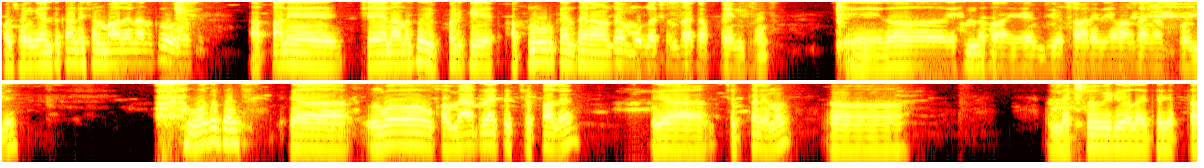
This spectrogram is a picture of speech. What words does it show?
కొంచెం హెల్త్ కండిషన్ బాగాలేనందుకు ఆ పని చేయనందుకు ఇప్పటికి అప్పులు ఎంత ఎంతైనా అంటే మూడు లక్షల దాకా అప్పు అయింది ఫ్రెండ్స్. ఏదో ఏందో ఏం జీవితం అనేది ఏం అర్థం కాకపోతుంది ఓకే ఫ్రెండ్స్ ఇక ఇంకో ఒక మ్యాటర్ అయితే చెప్పాలి. ఇక చెప్తా నేను. నెక్స్ట్ వీడియోలో అయితే చెప్తా.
